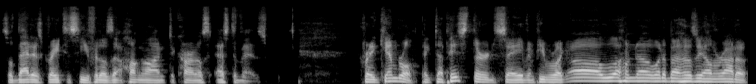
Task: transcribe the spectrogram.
So that is great to see for those that hung on to Carlos Estevez. Craig Kimbrel picked up his third save, and people were like, "Oh, oh no, what about Jose Alvarado?"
